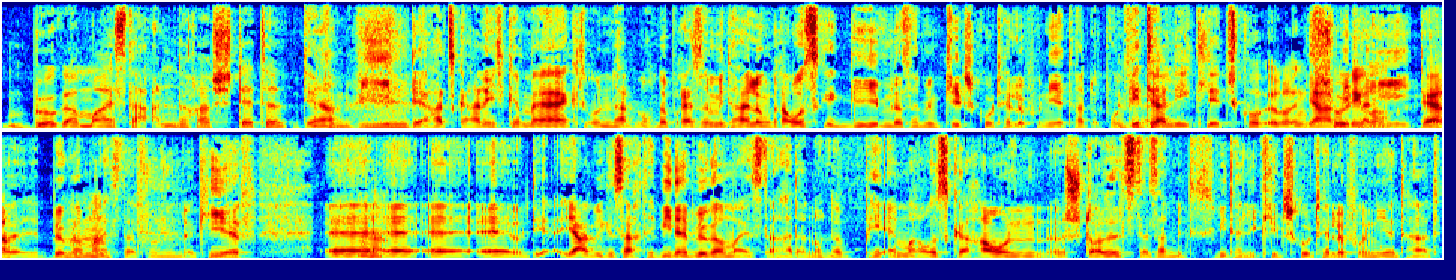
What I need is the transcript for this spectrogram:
Bürgermeister anderer Städte. Der ja. von Wien, der hat es gar nicht gemerkt und hat noch eine Pressemitteilung rausgegeben, dass er mit dem Klitschko telefoniert hat. Obwohl Vitali Klitschko übrigens, ja, Entschuldigung. Vitali, der ja. Bürgermeister mhm. von Kiew. Äh, ja. Äh, äh, ja, wie gesagt, der Wiener Bürgermeister hat dann noch eine PM rausgehauen, äh, stolz, dass er mit Vitali Klitschko telefoniert hat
